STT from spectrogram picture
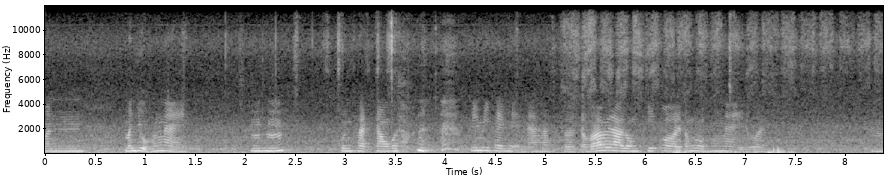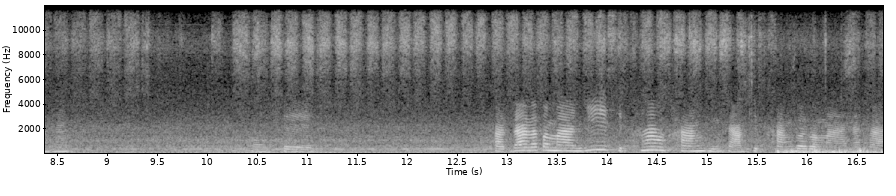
มันมันอยู่ข้างใน อือฮึคุณขัดเงาก็ต้องไม่มีใครเห็นนะคะ แต่ว่าเวลาลงคลิกออยต้องลงข้างในด้วย อือฮึโอเคขัดได้แล้วประมาณ 25 ครั้งถึง 30 ครั้งโดยประมาณนะคะ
